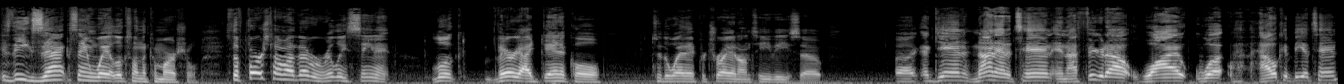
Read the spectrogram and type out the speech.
is the exact same way it looks on the commercial. It's the first time I've ever really seen it look very identical to the way they portray it on TV. So uh, again, nine out of ten, and I figured out why, what, how it could be a ten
